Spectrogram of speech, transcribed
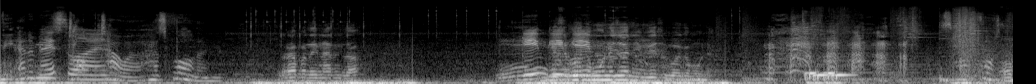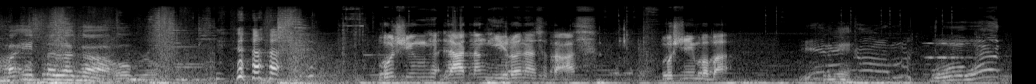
The enemy's Nice top one. tower has fallen. Tara, patayin natin to. Game, game, Invisible ka game. muna dyan. Invisible ka muna. Force Mabait talaga ako, bro. Push yung lahat ng hero nasa taas. Push niyo yung baba. Here Sige. they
